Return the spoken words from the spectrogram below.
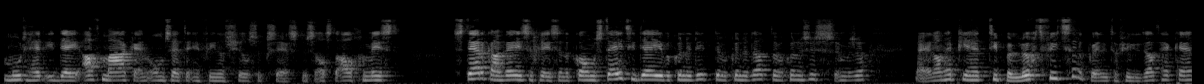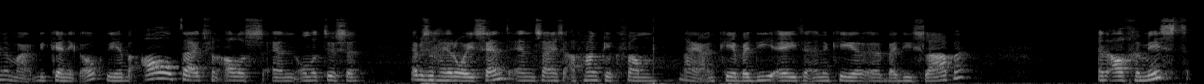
moet het idee afmaken en omzetten in financieel succes. Dus als de alchemist sterk aanwezig is en er komen steeds ideeën, we kunnen dit, we kunnen dat, we kunnen zus en zo. Nou ja, dan heb je het type luchtfietsen. Ik weet niet of jullie dat herkennen, maar die ken ik ook. Die hebben altijd van alles en ondertussen hebben ze geen rode cent en zijn ze afhankelijk van, nou ja, een keer bij die eten en een keer eh, bij die slapen. Een alchemist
